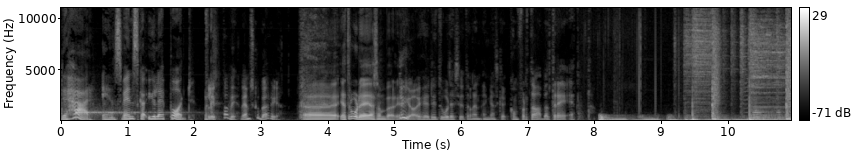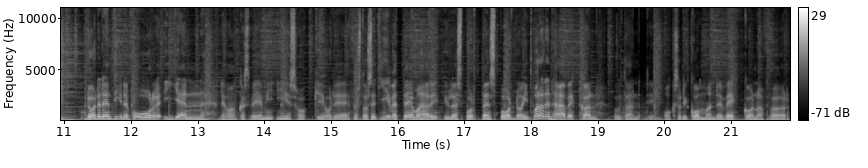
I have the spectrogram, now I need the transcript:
Det här är en Svenska Yle-podd. Flippar vi? Vem ska börja? Uh, jag tror det är jag som börjar. Du gör Du tog dessutom en, en ganska komfortabel 3-1. Då är det den tiden på året igen. Det vankas VM i ishockey och det är förstås ett givet tema här i Yle Sportens podd och inte bara den här veckan utan också de kommande veckorna för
